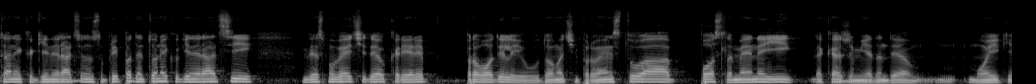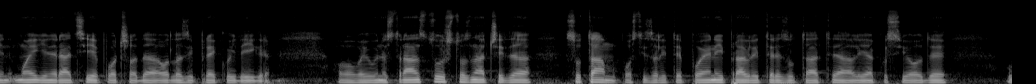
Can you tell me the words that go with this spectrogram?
ta neka generacija, odnosno pripadne to nekoj generaciji gde smo veći deo karijere provodili u domaćem prvenstvu, a posle mene i, da kažem, jedan deo moje, moje generacije je počela da odlazi preko i da igra ovaj, u inostranstvu, što znači da su tamo postizali te poene i pravili te rezultate, ali ako si ovde u,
